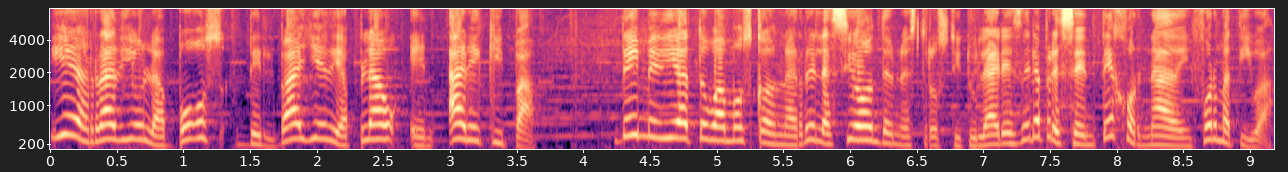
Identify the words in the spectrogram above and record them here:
y a Radio La Voz del Valle de Aplau en Arequipa. De inmediato vamos con la relación de nuestros titulares de la presente jornada informativa.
